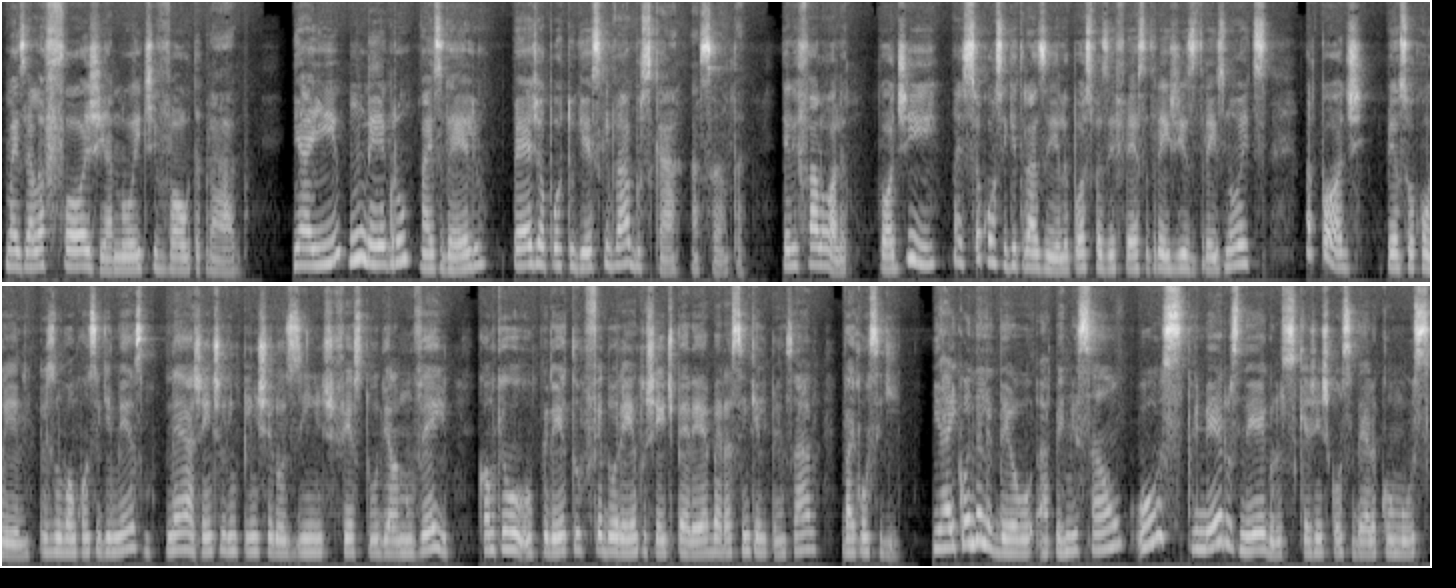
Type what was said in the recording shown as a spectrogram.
mas ela foge à noite e volta para a água. E aí, um negro mais velho pede ao português que vá buscar a santa. Ele fala: Olha, pode ir, mas se eu conseguir trazê-la, eu posso fazer festa três dias e três noites? Mas pode, pensou com ele. Eles não vão conseguir mesmo, né? A gente limpinho, cheirosinho, fez tudo e ela não veio. Como que o, o preto, fedorento, cheio de pereba, era assim que ele pensava? Vai conseguir. E aí, quando ele deu a permissão, os primeiros negros, que a gente considera como os,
